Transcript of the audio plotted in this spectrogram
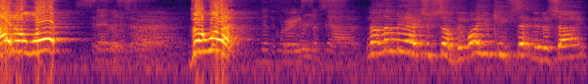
I don't what? Set aside. The what? The grace of God. Now let me ask you something. Why you keep setting it aside?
